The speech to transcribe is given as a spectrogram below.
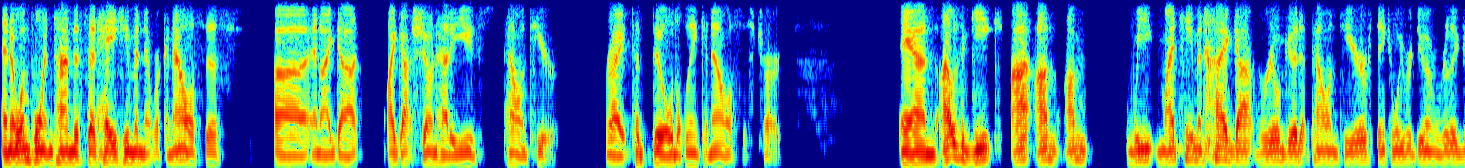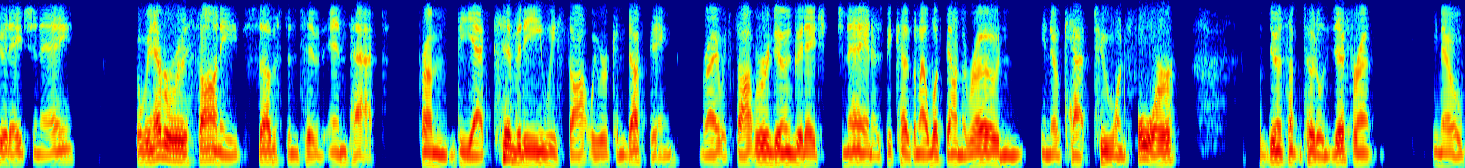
And at one point in time, they said, "Hey, human network analysis," uh, and I got I got shown how to use Palantir, right, to build a link analysis chart. And I was a geek. I, I'm I'm we my team and I got real good at Palantir, thinking we were doing really good H and A, but we never really saw any substantive impact from the activity we thought we were conducting. Right, we thought we were doing good H and it was because when I looked down the road and you know Cat two one four was doing something totally different. You know,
